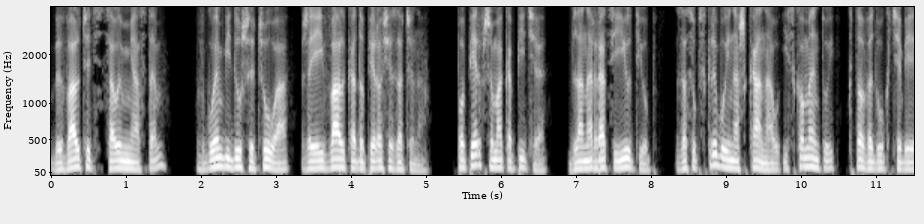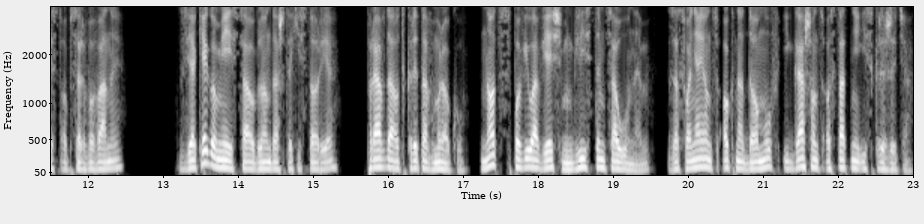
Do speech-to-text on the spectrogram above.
by walczyć z całym miastem? W głębi duszy czuła, że jej walka dopiero się zaczyna. Po pierwszym akapicie, dla narracji YouTube, zasubskrybuj nasz kanał i skomentuj, kto według Ciebie jest obserwowany. Z jakiego miejsca oglądasz tę historię? Prawda odkryta w mroku. Noc spowiła wieś mglistym całunem, zasłaniając okna domów i gasząc ostatnie iskry życia.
